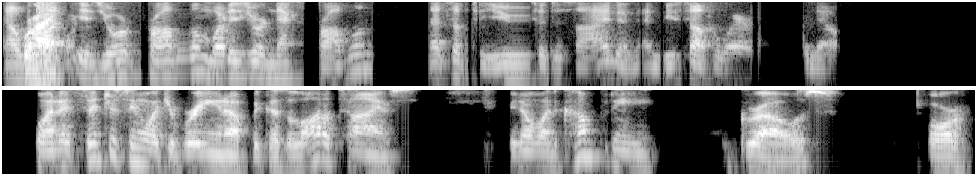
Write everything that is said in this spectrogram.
Now, right. what is your problem? What is your next problem? That's up to you to decide and, and be self-aware to know. Well, it's interesting what you're bringing up because a lot of times, you know, when a company grows or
